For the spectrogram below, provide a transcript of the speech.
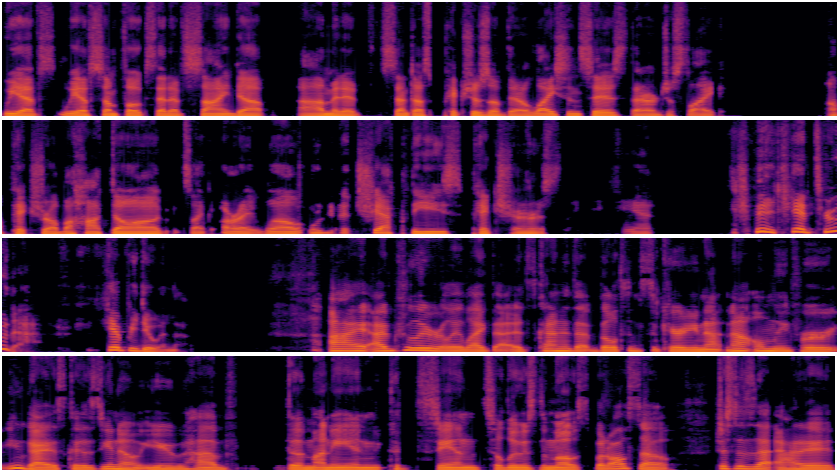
We have we have some folks that have signed up um, and have sent us pictures of their licenses that are just like a picture of a hot dog. It's like, all right, well, we're gonna check these pictures. Like, you can't you can't do that. You can't be doing that. I actually really like that. It's kind of that built-in security net, not only for you guys, because you know you have the money and could stand to lose the most, but also just as that added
